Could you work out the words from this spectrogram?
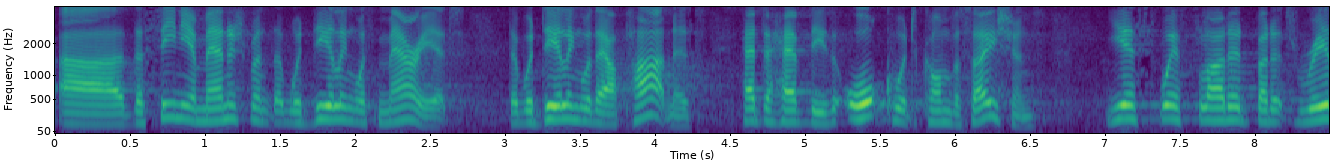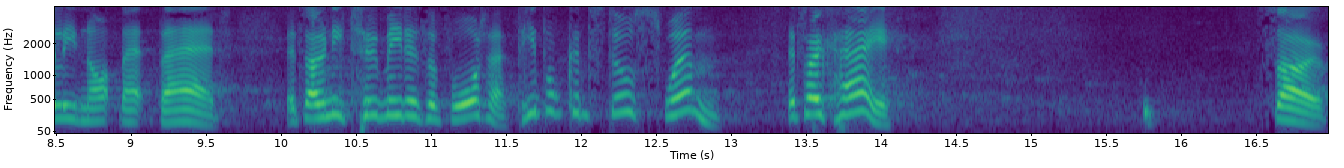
uh, the senior management that were dealing with Marriott, that were dealing with our partners, had to have these awkward conversations. Yes, we're flooded, but it's really not that bad. It's only two meters of water. People can still swim. It's okay. So,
